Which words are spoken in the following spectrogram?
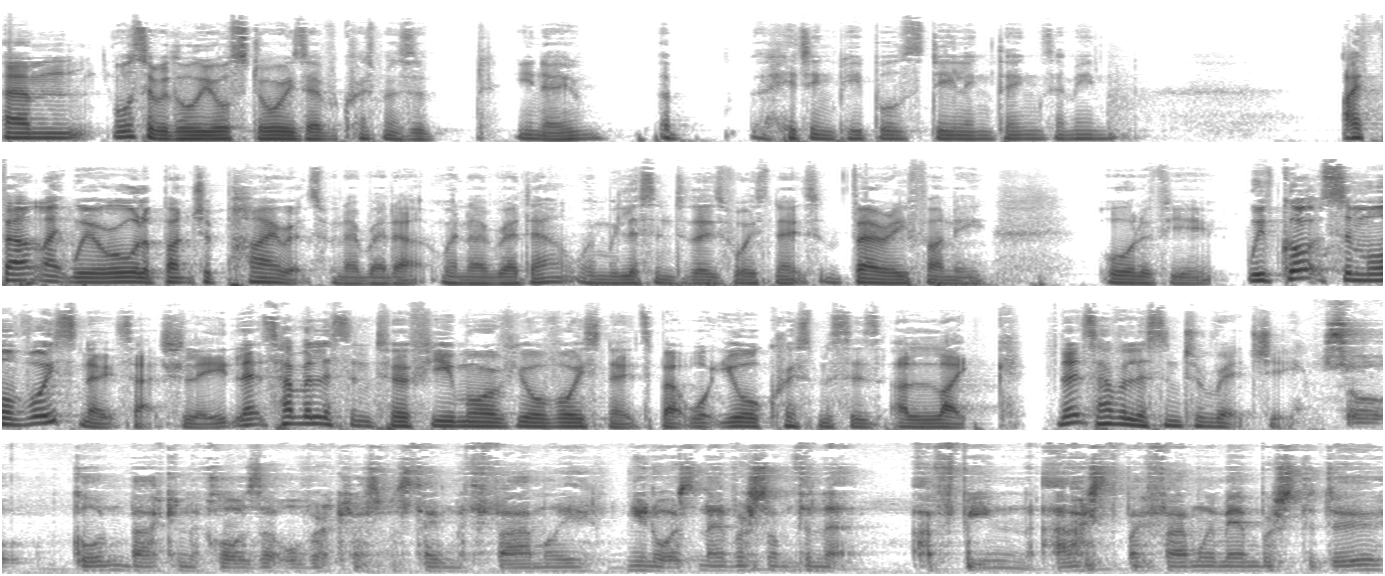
Um, also, with all your stories over Christmas of, you know, uh, hitting people, stealing things. I mean, I felt like we were all a bunch of pirates when I read out, when I read out, when we listened to those voice notes. Very funny, all of you. We've got some more voice notes actually. Let's have a listen to a few more of your voice notes about what your Christmases are like. Let's have a listen to Richie. So, going back in the closet over Christmas time with family, you know, it's never something that I've been asked by family members to do.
